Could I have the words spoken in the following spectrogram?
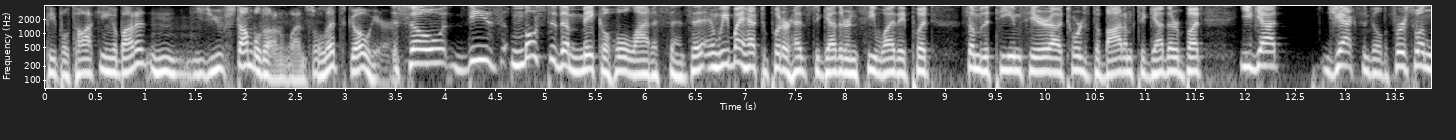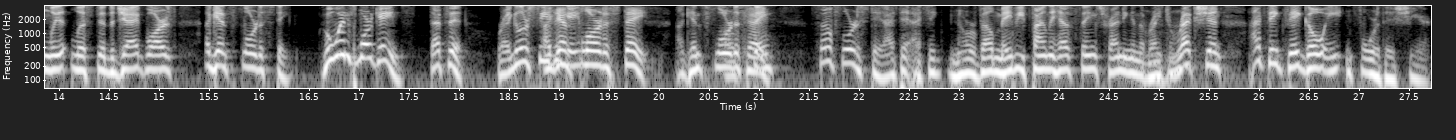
people talking about it, and you've stumbled on one. So let's go here. So these, most of them make a whole lot of sense, and we might have to put our heads together and see why they put some of the teams here uh, towards the bottom together. But you got Jacksonville, the first one li- listed, the Jaguars against Florida State. Who wins more games? That's it. Regular season against games Florida State. against Florida Okay. State. So Florida State, I think I think Norvell maybe finally has things trending in the right Mm-hmm. direction. I think they go eight and four this year.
